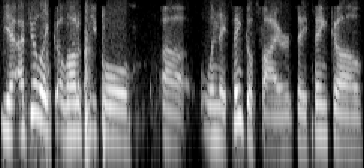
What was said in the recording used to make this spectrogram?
Yeah, I feel like a lot of people, uh, when they think of fire, they think of,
